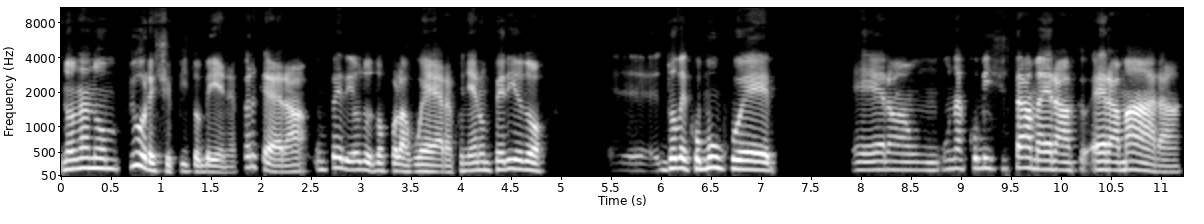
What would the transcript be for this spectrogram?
non hanno più recepito bene, perché era un periodo dopo la guerra, quindi era un periodo, ehm, dove comunque era un una comicità, ma era era amara,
